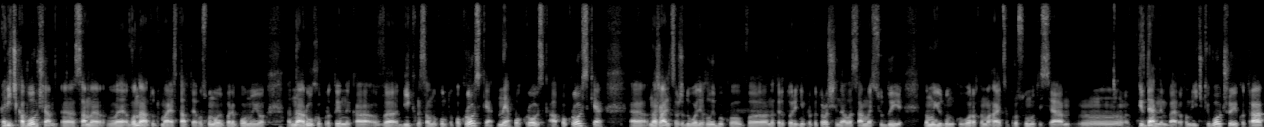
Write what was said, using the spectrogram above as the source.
Річка Вовча Е, саме вона тут має стати основною перепоною на руху противника в бік населеного пункту Покровське, не Покровськ, а Покровське. Е, На жаль, це вже доволі глибоко в на території Дніпропетровщини, але саме сюди, на мою думку, ворог намагається просунутися південним берегом річки Вовчої, котра, е,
